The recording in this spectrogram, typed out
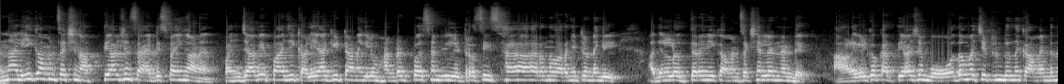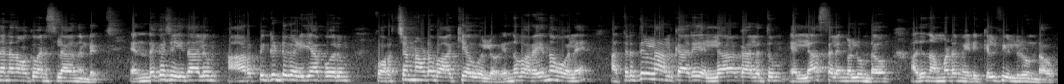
എന്നാൽ ഈ കമന്റ് സെക്ഷൻ അത്യാവശ്യം സാറ്റിസ്ഫൈങ് ആണ്. പഞ്ചാബി പാജി കളിയാക്കിയിട്ടാണെങ്കിലും ഹൺഡ്രഡ് പെർസെന്റ് ലിറ്ററസി സഹാർ എന്ന് പറഞ്ഞിട്ടുണ്ടെങ്കിൽ അതിനുള്ള ഉത്തരം ഈ കമന്റ് സെക്ഷനിൽ തന്നെ ഉണ്ട്. ആളുകൾക്കൊക്കെ അത്യാവശ്യം ബോധം വെച്ചിട്ടുണ്ടെന്ന് കമന്റ് തന്നെ നമുക്ക് മനസ്സിലാകുന്നുണ്ട്. എന്തൊക്കെ ചെയ്താലും ആർപ്പിക്കിട്ട് കഴിയാൽ പോലും കുറച്ചെണ്ണം അവിടെ ബാക്കിയാവുമല്ലോ എന്ന് പറയുന്ന പോലെ അത്തരത്തിലുള്ള ആൾക്കാർ എല്ലാ കാലത്തും എല്ലാ സ്ഥലങ്ങളിലും ഉണ്ടാവും. അത് നമ്മുടെ മെഡിക്കൽ ഫീൽഡിലും ഉണ്ടാവും.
